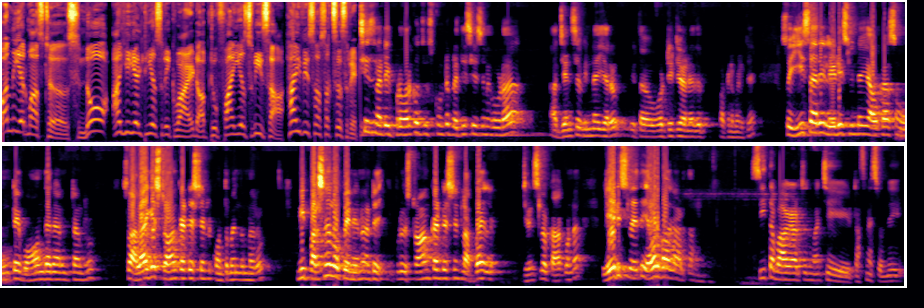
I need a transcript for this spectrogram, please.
one year masters no IELTS required up to five years visa high visa success rate season అంటే ఇప్పటి వరకు చూసుకుంటే ప్రతి సీజన్ కూడా ఆ జెంట్స్ విన్ అయ్యారు. విత్ ఓటీటీ అనేది పక్కన పెడితే. సో ఈసారి లేడీస్ విన్ అయ్యే అవకాశం ఉంటే బాగుందని అంటారు సో అలాగే స్ట్రాంగ్ కంటెస్టెంట్లు కొంతమంది ఉన్నారు. మీ పర్సనల్ ఒపీనియన్ అంటే ఇప్పుడు స్ట్రాంగ్ కంటెస్టెంట్లు అబ్బాయిలు జెంట్స్లో కాకుండా లేడీస్లో అయితే ఎవరు బాగా ఆడతారు సీత బాగా ఆడుతుంది మంచి టఫ్నెస్ ఉంది.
